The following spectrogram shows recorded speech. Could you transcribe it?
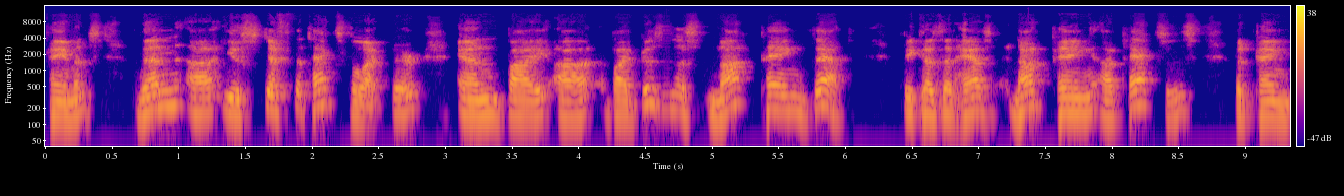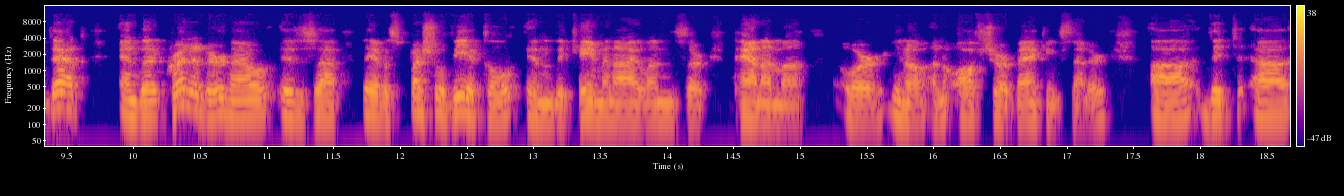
payments, then you stiff the tax collector, and by by business not paying debt because it has not paying uh, taxes but paying debt and the creditor now is uh, they have a special vehicle in the cayman islands or panama or you know an offshore banking center uh, that uh,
